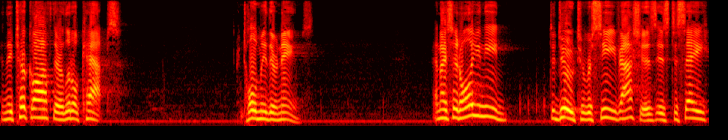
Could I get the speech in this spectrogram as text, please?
And they took off their little caps and told me their names. And I said, All you need to do to receive ashes is to say,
